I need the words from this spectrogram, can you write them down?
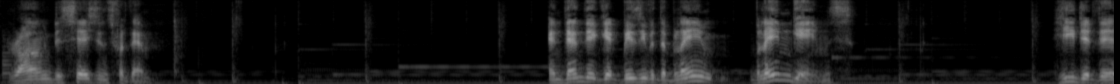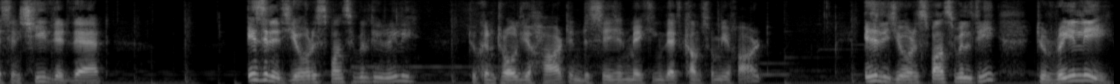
wrong decisions for them. And then they get busy with the blame blame games. He did this and she did that. Isn't it your responsibility, really, to control your heart and decision making that comes from your heart? Isn't it your responsibility to really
